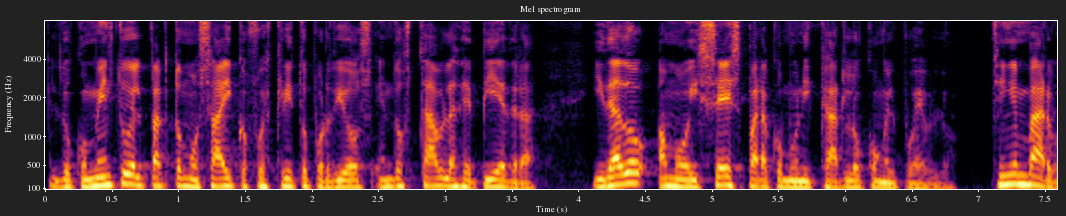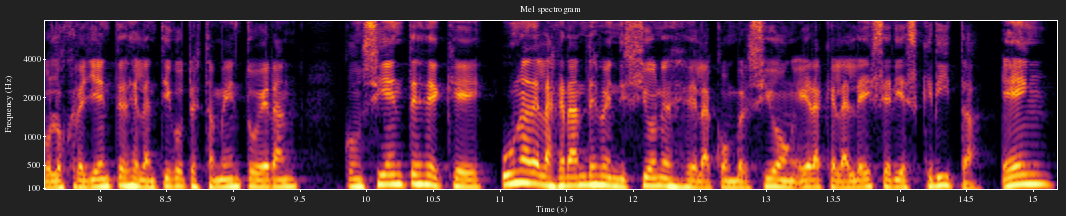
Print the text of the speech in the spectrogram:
El documento del pacto mosaico fue escrito por Dios en dos tablas de piedra y dado a Moisés para comunicarlo con el pueblo. Sin embargo, los creyentes del Antiguo Testamento eran conscientes de que una de las grandes bendiciones de la conversión era que la ley sería escrita en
